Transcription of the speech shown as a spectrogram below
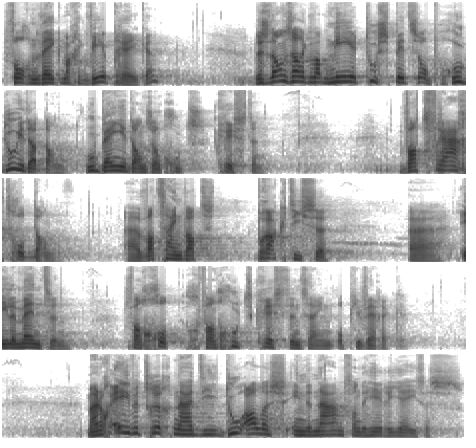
volgende week mag ik weer preken. Dus dan zal ik wat meer toespitsen op hoe doe je dat dan? Hoe ben je dan zo'n goed christen? Wat vraagt God dan? Uh, wat zijn wat praktische uh, elementen van, God, van goed christen zijn op je werk. Maar nog even terug naar die doe alles in de naam van de Heer Jezus.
